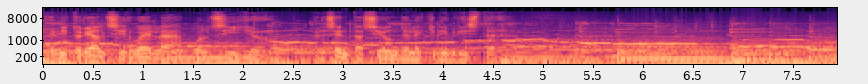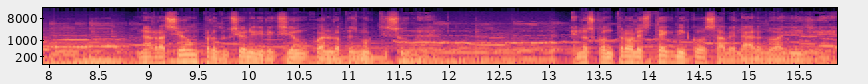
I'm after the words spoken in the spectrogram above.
Editorial Ciruela Bolsillo. Presentación del equilibrista. Producción y dirección Juan López Moctezuma. En los controles técnicos Abelardo Aguirre.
